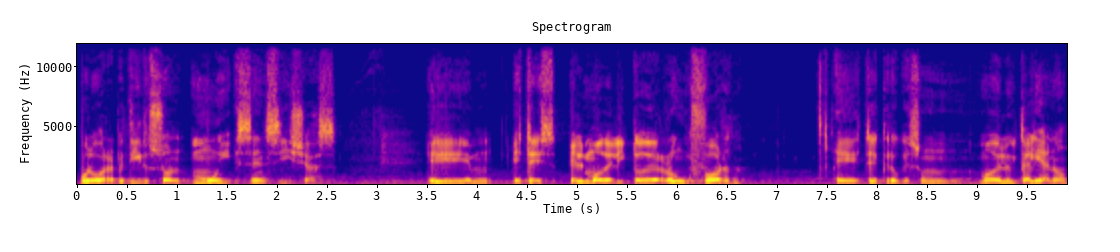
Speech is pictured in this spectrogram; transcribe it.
vuelvo a repetir, son muy sencillas. Eh, este es el modelito de Rungford, este creo que es un modelo italiano,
